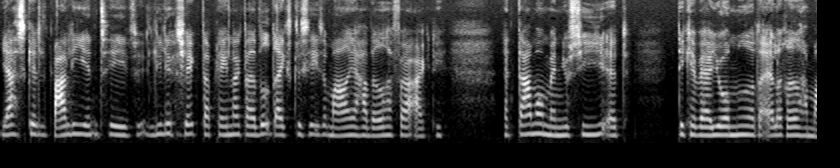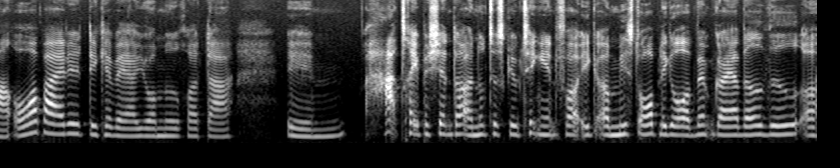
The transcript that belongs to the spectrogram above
jeg skal bare lige ind til et lille tjek, der er planlagt, og jeg ved, der ikke skal se så meget, jeg har været her før, agtigt. At der må man jo sige, at det kan være jordmødre, der allerede har meget overarbejde, det kan være jordmødre, der øhm, har tre patienter og er nødt til at skrive ting ind, for ikke at miste overblikket over, hvem gør jeg hvad ved, og,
